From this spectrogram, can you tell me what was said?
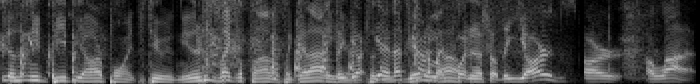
He doesn't need PPR points too. Neither does Michael Thomas. Like, get out of here. yeah, that's kind of my enough. point in the show. The yards are a lot.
